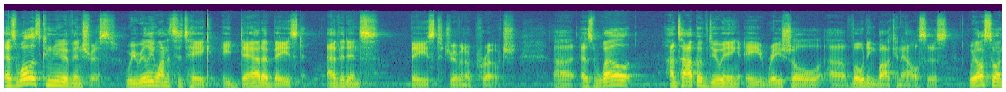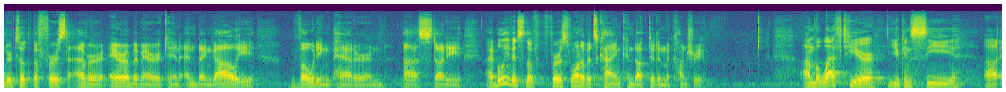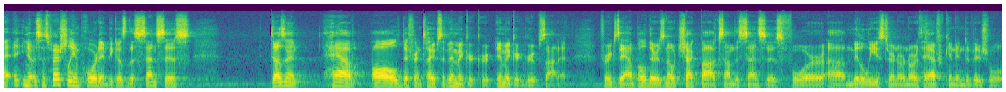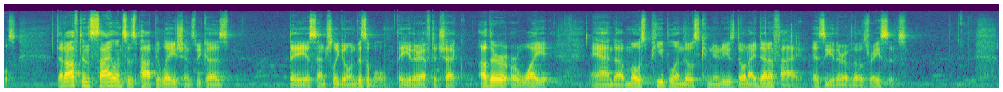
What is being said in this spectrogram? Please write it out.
As well as community of interest, we really wanted to take a data-based, evidence-based driven approach. Uh, as well, on top of doing a racial uh, voting block analysis, we also undertook the first ever Arab American and Bengali voting pattern uh, study. I believe it's the first one of its kind conducted in the country. On the left here, you can see, uh, you know, it's especially important because the census doesn't have all different types of immigrant, immigrant groups on it. For example, there's no checkbox on the census for uh, Middle Eastern or North African individuals. That often silences populations because they essentially go invisible. They either have to check other or white, and uh, most people in those communities don't identify as either of those races.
